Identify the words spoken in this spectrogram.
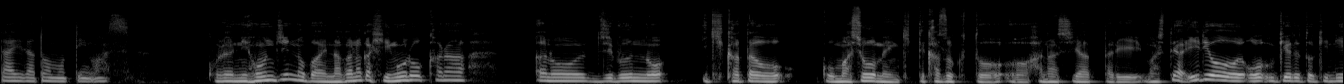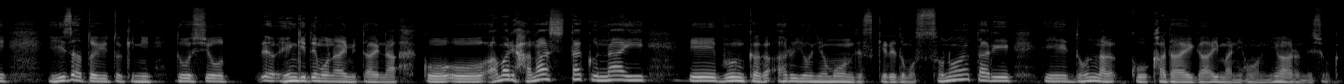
大事だと思っています。これ日本人の場合なかなか日頃からあの自分の生き方をこう真正面切って家族と話し合ったりましてや医療を受ける時にいざという時にどうしよう縁起でもないみたいなこうあまり話したくない、え、文化があるように思うんですけれどもそのあたり、え、どんなこう課題が今日本にはあるんでしょうか？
